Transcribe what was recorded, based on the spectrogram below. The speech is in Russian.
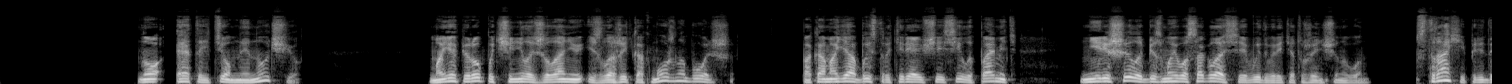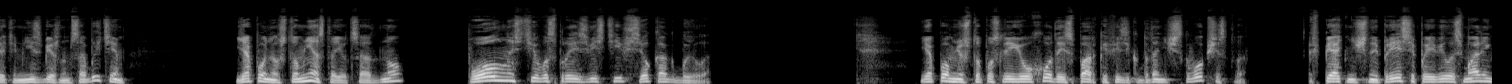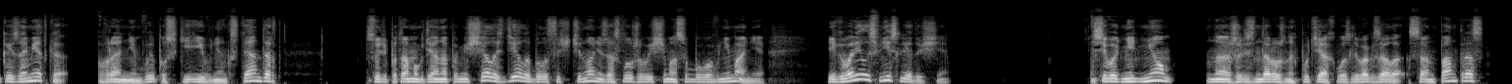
Но этой темной ночью Мое перо подчинилось желанию изложить как можно больше, пока моя быстро теряющая силы память не решила без моего согласия выдворить эту женщину вон. В страхе перед этим неизбежным событием я понял, что мне остается одно — полностью воспроизвести все, как было. Я помню, что после ее ухода из парка физико-ботанического общества в пятничной прессе появилась маленькая заметка в раннем выпуске Evening Standard — Судя по тому, где она помещалась, дело было сочтено незаслуживающим особого внимания, и говорилось в ней следующее. Сегодня днем на железнодорожных путях возле вокзала Сан-Панкрас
